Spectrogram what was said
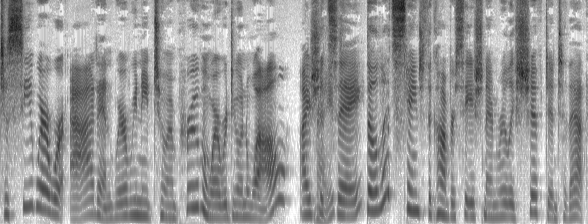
to see where we're at and where we need to improve and where we're doing well, I should right. say. So let's change the conversation and really shift into that.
